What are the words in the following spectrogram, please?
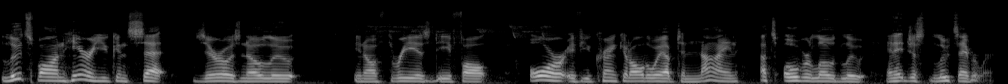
loot spawn here you can set zero is no loot you know three is default or if you crank it all the way up to nine that's overload loot, and it just loots everywhere.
